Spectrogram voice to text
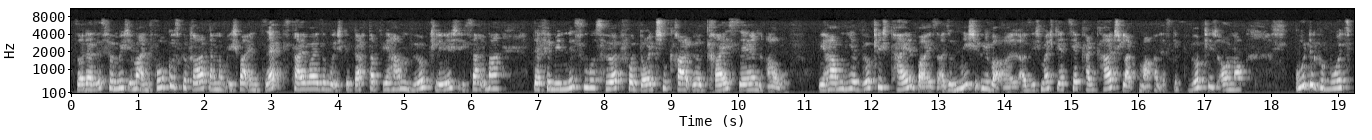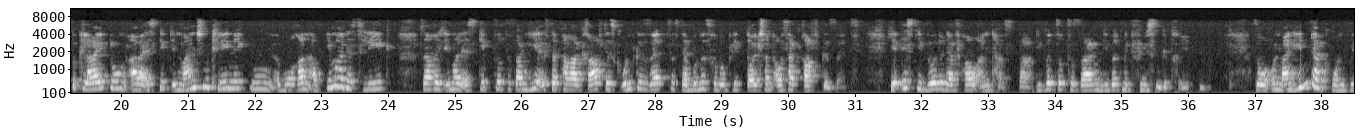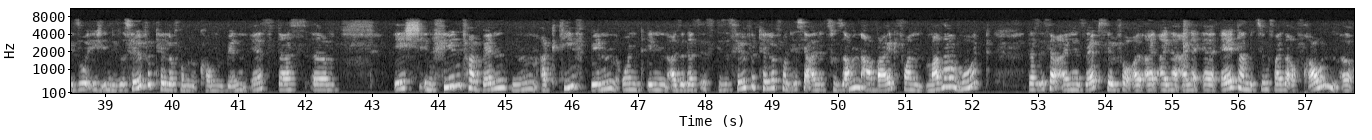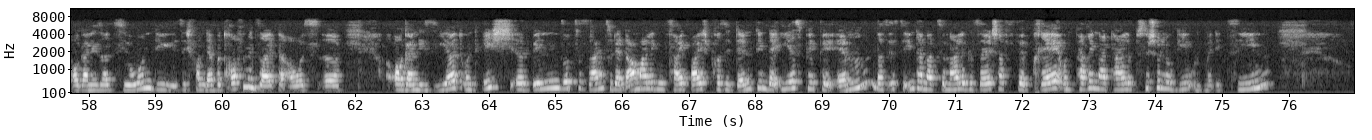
So, das ist für mich immer ein Fokus geraten. Ich war entsetzt teilweise, wo ich gedacht habe, wir haben wirklich, ich sage immer, der Feminismus hört vor deutschen äh, Kreissälen auf. Wir haben hier wirklich teilweise, also nicht überall, also ich möchte jetzt hier keinen Kahlschlag machen. Es gibt wirklich auch noch gute Geburtsbegleitung, aber es gibt in manchen Kliniken, woran auch immer das liegt, sage ich immer, es gibt sozusagen, hier ist der Paragraph des Grundgesetzes der Bundesrepublik Deutschland außer Kraft gesetzt. Hier ist die Würde der Frau antastbar. Die wird sozusagen, die wird mit Füßen getreten. So, und mein Hintergrund, wieso ich in dieses Hilfetelefon gekommen bin, ist, dass ähm, ich in vielen Verbänden aktiv bin und in, also das ist, dieses Hilfetelefon ist ja eine Zusammenarbeit von Motherhood, das ist ja eine Selbsthilfe, eine, eine Eltern- bzw. auch Frauenorganisation, die sich von der betroffenen Seite aus äh, organisiert. Und ich äh, bin sozusagen zu der damaligen Zeit war ich Präsidentin der ISPPM. Das ist die Internationale Gesellschaft für Prä- und Perinatale Psychologie und Medizin.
